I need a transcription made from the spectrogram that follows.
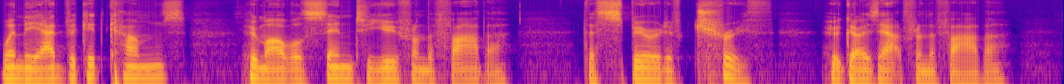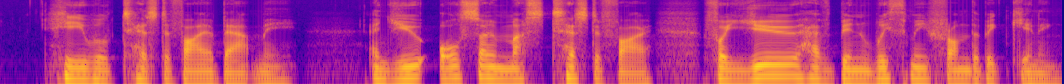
When the advocate comes, whom I will send to you from the Father, the Spirit of truth who goes out from the Father, he will testify about me. And you also must testify, for you have been with me from the beginning.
